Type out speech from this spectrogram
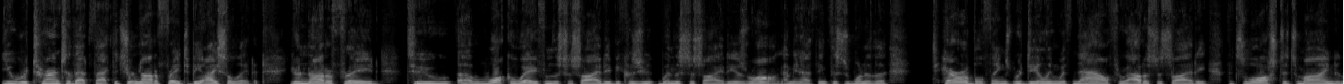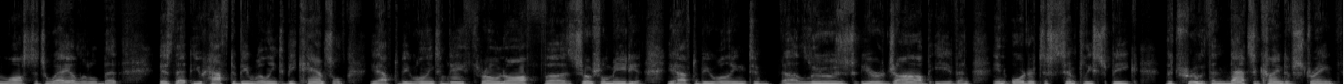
you return to that fact that you're not afraid to be isolated. You're not afraid to uh, walk away from the society because you, when the society is wrong. I mean, I think this is one of the terrible things we're dealing with now throughout a society that's lost its mind and lost its way a little bit is that you have to be willing to be canceled. You have to be willing to be mm-hmm. thrown off uh, social media. You have to be willing to uh, lose your job, even in order to simply speak the truth. And that's a kind of strength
